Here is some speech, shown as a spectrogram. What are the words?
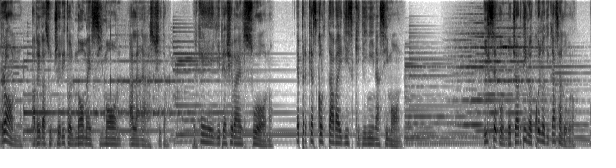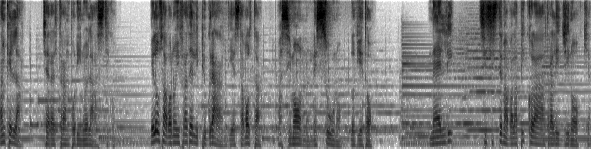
Ron aveva suggerito il nome Simone alla nascita perché gli piaceva il suono e perché ascoltava i dischi di Nina Simone. Il secondo giardino è quello di casa loro, anche là, c'era il trampolino elastico e lo usavano i fratelli più grandi e stavolta a Simone nessuno lo vietò. Nelly si sistemava la piccola tra le ginocchia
